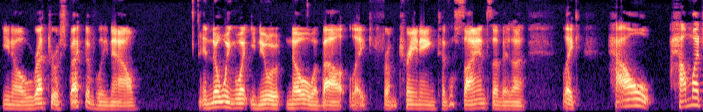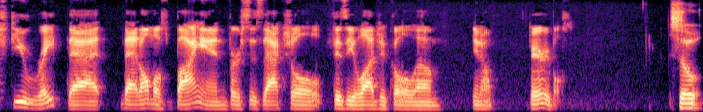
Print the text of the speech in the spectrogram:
you know, retrospectively now, and knowing what you knew know about like from training to the science of it, uh, like how how much do you rate that that almost buy-in versus actual physiological, um, you know, variables? So,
